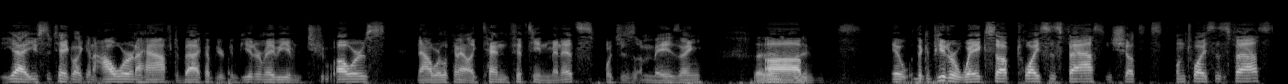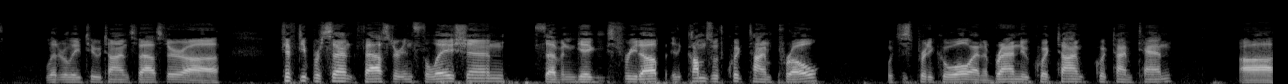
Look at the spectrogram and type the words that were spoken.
yeah, it used to take like an hour and a half to back up your computer, maybe even two hours. Now we're looking at like 10, 15 minutes, which is amazing. That is Uh, it, the computer wakes up twice as fast and shuts down twice as fast, literally two times faster. Uh, 50% faster installation, 7 gigs freed up. It comes with QuickTime Pro, which is pretty cool, and a brand new QuickTime, QuickTime 10. Uh,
